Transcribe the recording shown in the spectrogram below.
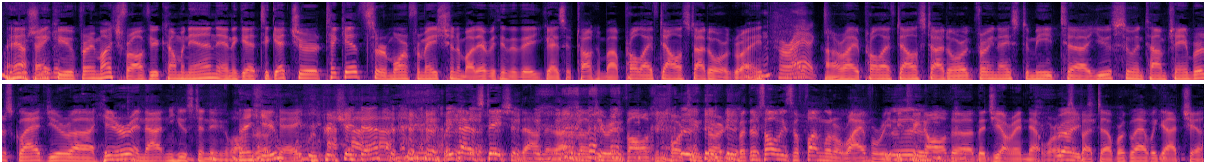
We yeah, thank it. you very much for all of you coming in. And again, to get your tickets or more information about everything that they, you guys have talked about, prolifedallas.org, right? Mhm. Correct. All right, prolifedallas.org. Very nice to meet uh, you, Sue and Tom Chambers. Glad you're uh, here and not in Houston any longer. Thank you. Okay? We appreciate that. we got a station down there. I don't know if you're involved in 1430, but there's always a fun little rivalry between all the, the GRN networks. Right. But uh, we're glad we got you.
